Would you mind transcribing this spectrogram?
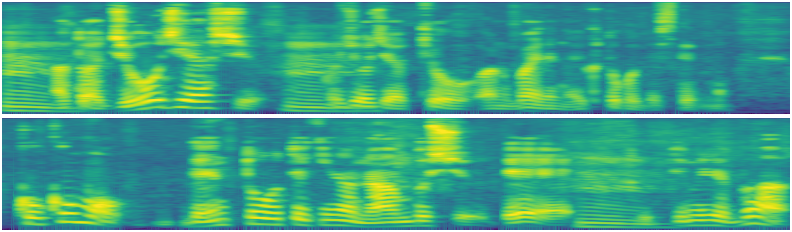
うん、あとはジョージア州、うん、ジョージア今日あのバイデンが行くところですけども、ここも伝統的な南部州で、言ってみれば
